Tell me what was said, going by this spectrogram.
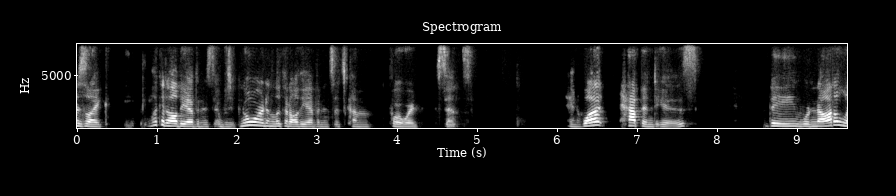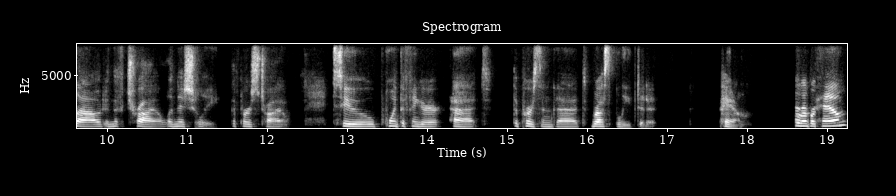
Is like, look at all the evidence that was ignored and look at all the evidence that's come forward since. And what happened is they were not allowed in the trial initially, the first trial, to point the finger at the person that Russ believed did it, Pam. Remember Pam?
